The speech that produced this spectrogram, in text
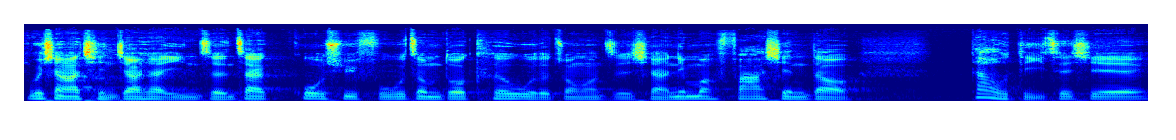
我想要请教一下银珍，在过去服务这么多客户的状况之下，你有没有发现到到底这些？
